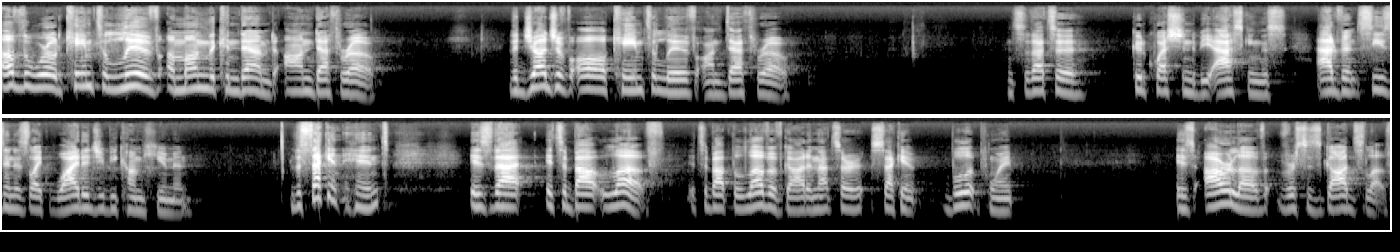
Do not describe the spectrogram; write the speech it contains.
of the world came to live among the condemned on death row. The judge of all came to live on death row. And so that's a good question to be asking this Advent season is like, why did you become human? The second hint is that it's about love. It's about the love of God, and that's our second bullet point is our love versus God's love.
